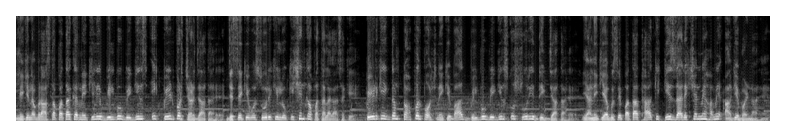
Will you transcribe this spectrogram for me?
लेकिन अब रास्ता पता करने के लिए बिल्बो बिगिंस एक पेड़ पर चढ़ जाता है, जिससे कि वो सूर्य की लोकेशन का पता लगा सके। पेड़ के एकदम टॉप पर पहुँचने के बाद बिल्बो बिगिंस को सूर्य दिख जाता है। यानी कि अब उसे पता था कि किस डायरेक्शन में हमें आगे बढ़ना है।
